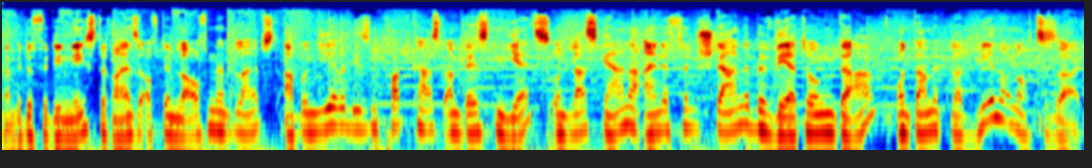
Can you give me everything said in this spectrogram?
Damit du für die nächste Reise auf dem Laufenden bleibst, abonniere diesen Podcast am besten jetzt und lass gerne eine 5-Sterne-Bewertung da. Und damit bleibt mir nur noch zu sagen,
